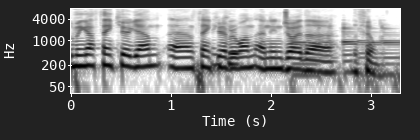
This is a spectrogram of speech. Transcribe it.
Dominga, thank you again, and thank, Thank you you. everyone, and enjoy the, the film.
